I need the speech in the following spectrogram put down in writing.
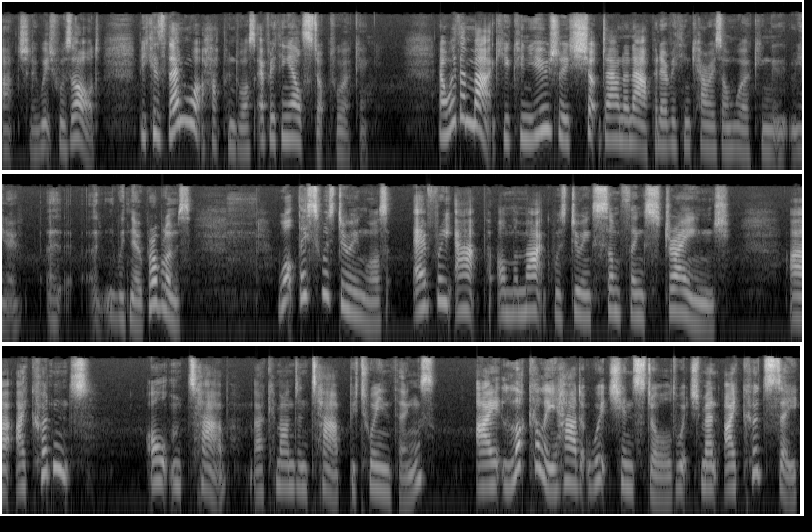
actually, which was odd, because then what happened was everything else stopped working. Now, with a Mac, you can usually shut down an app and everything carries on working, you know, uh, uh, with no problems. What this was doing was every app on the Mac was doing something strange. Uh, I couldn't Alt and Tab, uh, Command and Tab between things. I luckily had Witch installed, which meant I could see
